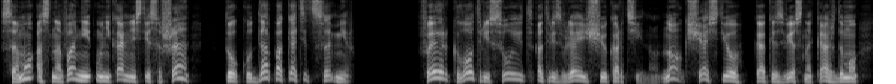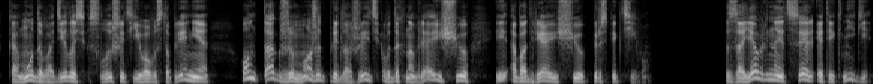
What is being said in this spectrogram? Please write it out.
само основание уникальности США, то куда покатится мир? Фейр Клод рисует отрезвляющую картину, но, к счастью, как известно каждому, кому доводилось слышать его выступление, он также может предложить вдохновляющую и ободряющую перспективу. Заявленная цель этой книги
